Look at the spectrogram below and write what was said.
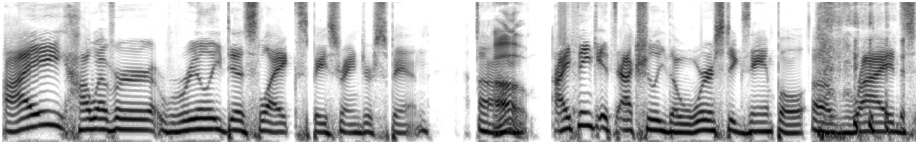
I, however, really dislike Space Ranger Spin. Um, Oh. I think it's actually the worst example of rides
